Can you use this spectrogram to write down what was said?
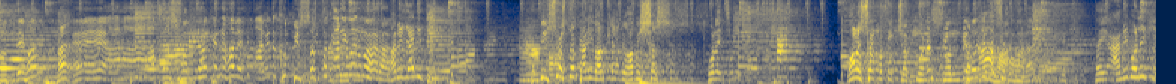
সন্দেহ? হ্যাঁ। আপনার সন্দেহ কেন হবে? আমি তো খুব বিশ্বস্ত কারিগর মহারাজ। আমি জানি তো। বিশ্বস্ত কারিগরকে আমি অবিশ্বাস করেছি মনস্বর প্রতিচ্ছবি কোনো সন্দেহ। মহারাজ। তাই আমি বলি কি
